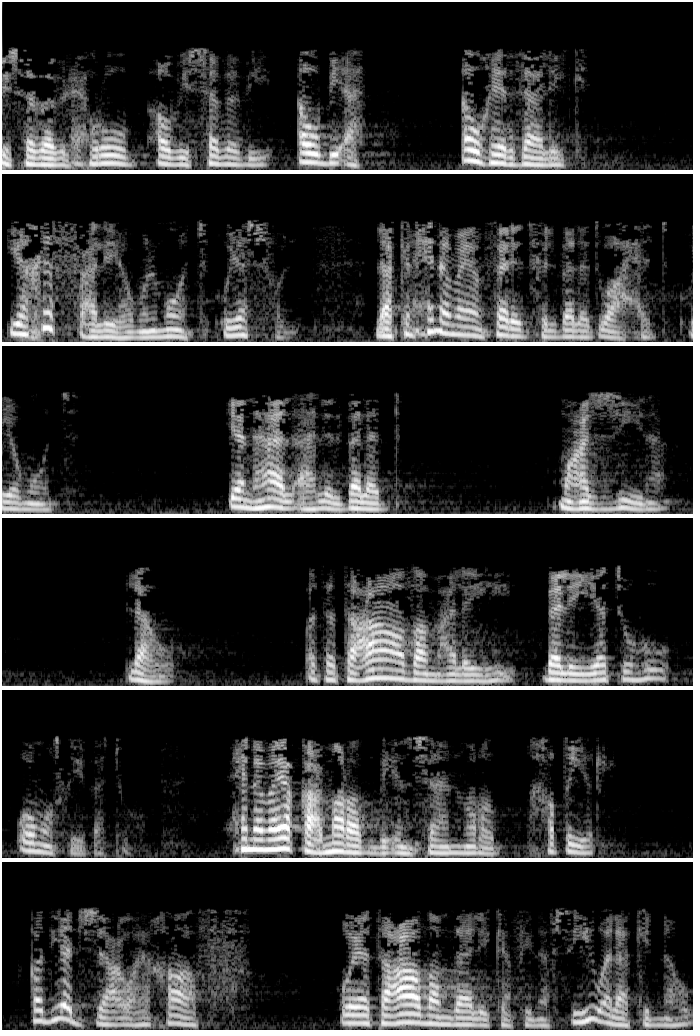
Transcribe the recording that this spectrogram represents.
بسبب الحروب أو بسبب أوبئة أو غير ذلك. يخف عليهم الموت ويسهل لكن حينما ينفرد في البلد واحد ويموت ينهال أهل البلد معزين له وتتعاظم عليه بليته ومصيبته. حينما يقع مرض بإنسان مرض خطير قد يجزع ويخاف ويتعاظم ذلك في نفسه ولكنه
